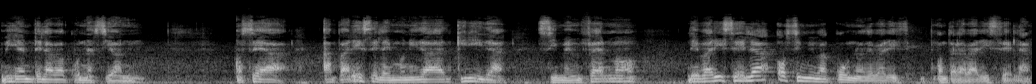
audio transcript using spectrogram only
mediante la vacunación. O sea, aparece la inmunidad adquirida si me enfermo de varicela o si me vacuno de contra la varicela.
